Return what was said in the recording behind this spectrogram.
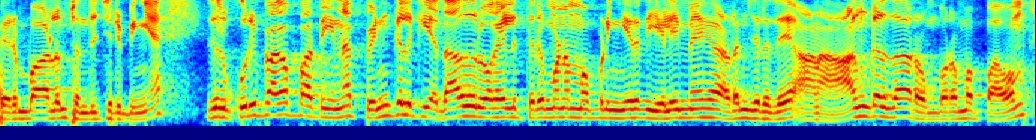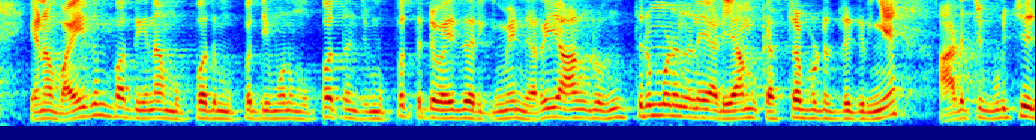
பெரும்பாலும் சந்திச்சிருப்பீங்க. இதில் குறிப்பாக பார்த்தீங்கன்னா பெண்களுக்கு ஏதாவது ஒரு வகையில் திருமணம் அப்படிங்கிறது எளிமையாக அடைஞ்சிருது. ஆனால் ஆண்கள் தான் ரொம்ப ரொம்ப பாவம். ஏன்னா வயதும் பார்த்தீங்கன்னா முப்பது முப்பத்தி மூணு முப்பத்தஞ்சு முப்பத்தெட்டு வயது வரைக்குமே நிறைய ஆண்கள் வந்து திருமண நிலை அடையாமல் கஷ்டப்பட்டுட்டு இருக்கிறீங்க அடிச்சு பிடிச்சி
